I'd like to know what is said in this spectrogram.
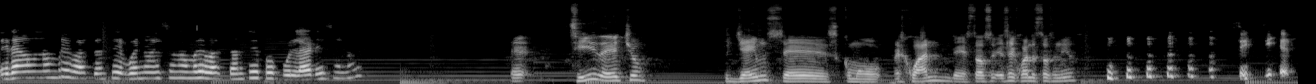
Era un hombre bastante, bueno, es un hombre bastante popular ese, ¿no? Eh, sí, de hecho, James es como es Juan de Estados es el Juan de Estados Unidos. Sí, cierto.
